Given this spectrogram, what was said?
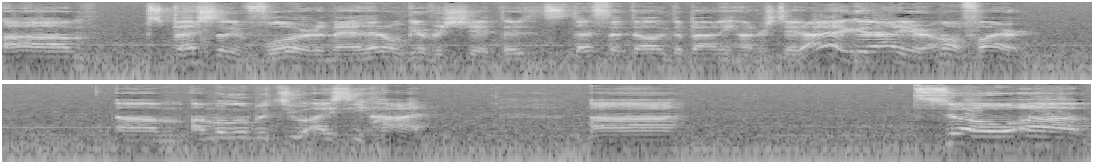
Um, especially in Florida, man. They don't give a shit. That's, that's the dog, the bounty hunter state. I gotta get out of here. I'm on fire. Um, I'm a little bit too icy hot. Uh, so, uh,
